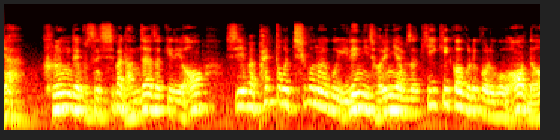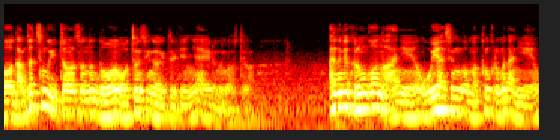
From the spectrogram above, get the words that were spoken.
야 그런데 무슨 씨발 남자 여자끼리 어 씨발 팔뚝을 치고 놀고 이랬니 저랬니 하면서 끼끼거리거리고 어 너 남자친구 입장에서는 너 어떤 생각이 들겠냐 이러는. 내가 아니 근데 그런 건 아니에요. 오해하시는 것만큼 그런 건 아니에요.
